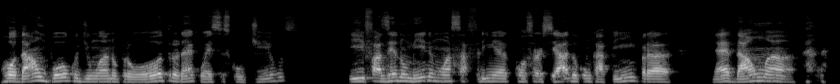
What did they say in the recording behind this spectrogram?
rodar um pouco de um ano para o outro, né, com esses cultivos e fazer no mínimo uma safrinha consorciada com capim para né, dar uma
